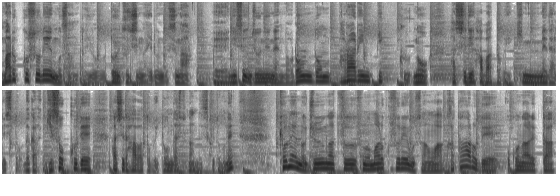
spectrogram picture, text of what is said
マルクス・レームさんというドイツ人がいるんですが、えー、2012年のロンドンパラリンピックの走り幅跳び金メダリスト。だから義足で走り幅跳び飛んだ人なんですけどもね。去年の10月そのマルクス・レームさんはカタールで行われた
